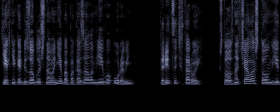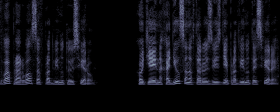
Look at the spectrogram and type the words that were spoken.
Техника безоблачного неба показала мне его уровень. 32 что означало, что он едва прорвался в продвинутую сферу. Хоть я и находился на второй звезде продвинутой сферы,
